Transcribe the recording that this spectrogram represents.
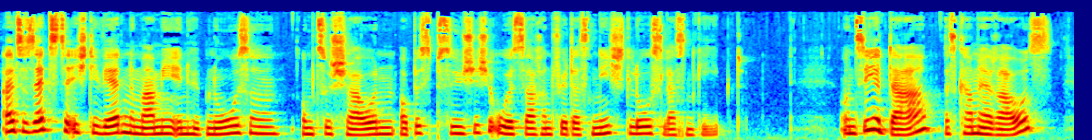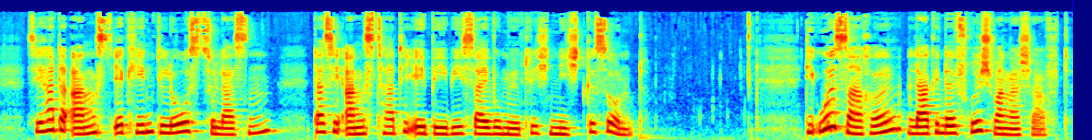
Also setzte ich die werdende Mami in Hypnose, um zu schauen, ob es psychische Ursachen für das Nicht-Loslassen gibt. Und siehe da, es kam heraus, sie hatte Angst, ihr Kind loszulassen, da sie Angst hatte, ihr Baby sei womöglich nicht gesund. Die Ursache lag in der Frühschwangerschaft,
